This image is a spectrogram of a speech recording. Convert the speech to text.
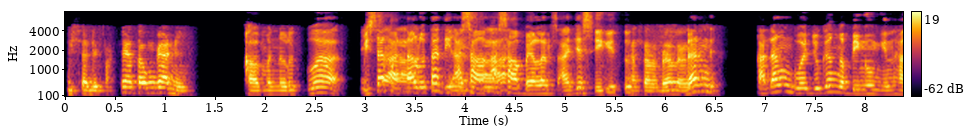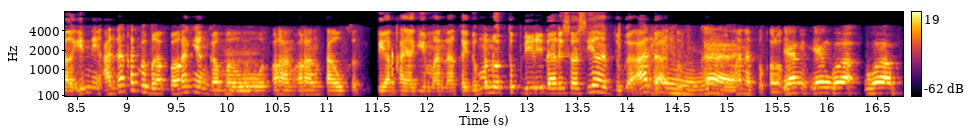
bisa dipakai atau enggak nih? Kalau menurut gua bisa, Bisa. kata lu tadi Bisa. asal asal balance aja sih gitu Asal balance. dan kadang gue juga ngebingungin hal ini ada kan beberapa orang yang gak mau Hmm. orang-orang tahu ke, dia kayak gimana kayak itu menutup diri dari sosial juga ada tuh Hmm, kayak nah, gimana tuh kalau yang yang gua gua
